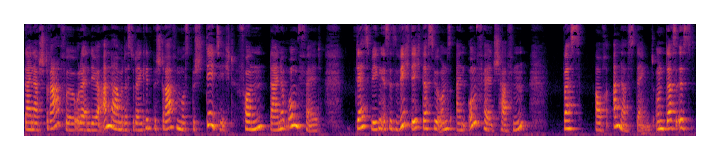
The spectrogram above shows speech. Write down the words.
deiner Strafe oder in der Annahme, dass du dein Kind bestrafen musst, bestätigt von deinem Umfeld. Deswegen ist es wichtig, dass wir uns ein Umfeld schaffen, was auch anders denkt. Und das ist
